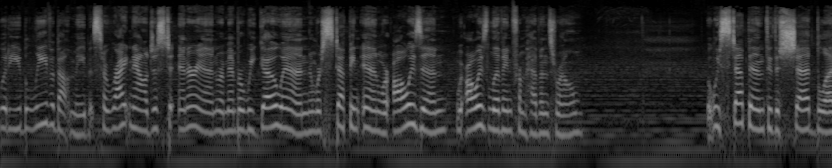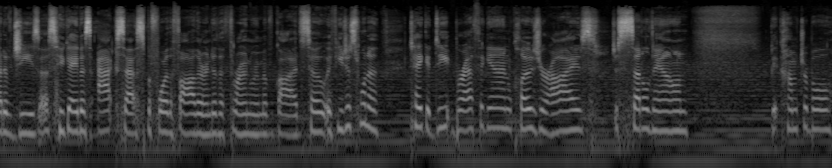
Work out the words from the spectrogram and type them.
what do you believe about me? But so, right now, just to enter in, remember, we go in and we're stepping in. We're always in, we're always living from heaven's realm. But we step in through the shed blood of Jesus, who gave us access before the Father into the throne room of God. So if you just want to take a deep breath again, close your eyes, just settle down, get comfortable,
